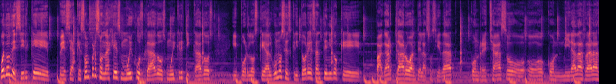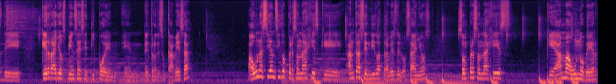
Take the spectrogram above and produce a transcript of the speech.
Puedo decir que, pese a que son personajes muy juzgados, muy criticados y por los que algunos escritores han tenido que pagar caro ante la sociedad con rechazo o, con miradas raras de qué rayos piensa ese tipo en, dentro de su cabeza, aún así han sido personajes que han trascendido a través de los años son personajes que ama uno ver,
